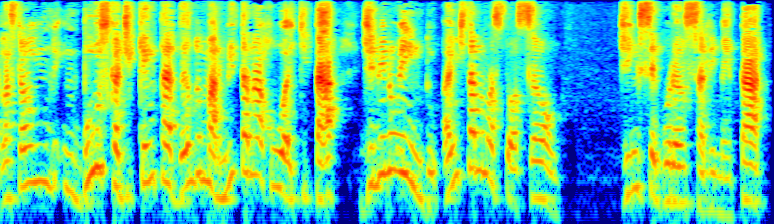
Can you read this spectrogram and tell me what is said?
Elas estão em busca de quem está dando marmita na rua e que está diminuindo. A gente está numa situação de insegurança alimentar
